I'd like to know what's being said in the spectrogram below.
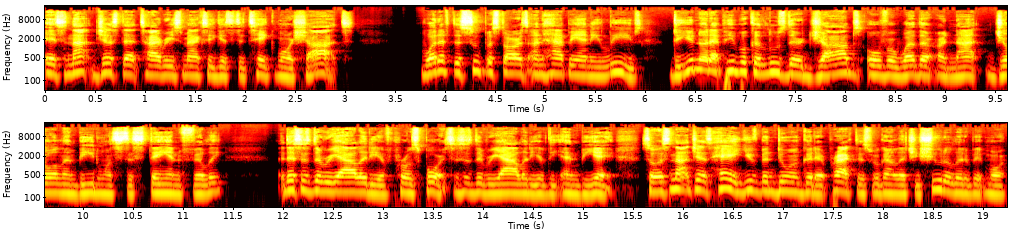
It's not just that Tyrese Maxey gets to take more shots. What if the superstar is unhappy and he leaves? Do you know that people could lose their jobs over whether or not Joel Embiid wants to stay in Philly? This is the reality of pro sports. This is the reality of the NBA. So it's not just, hey, you've been doing good at practice. We're going to let you shoot a little bit more.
